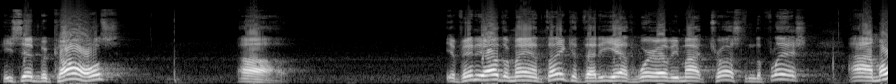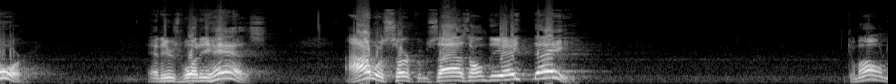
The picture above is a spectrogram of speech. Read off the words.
He said, Because uh, if any other man thinketh that he hath whereof he might trust in the flesh, I more. And here's what he has I was circumcised on the eighth day Come on,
